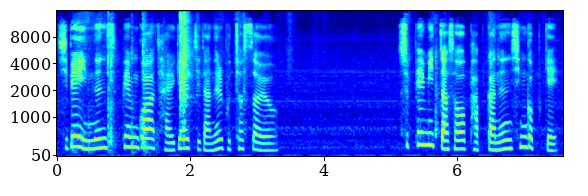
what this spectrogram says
집에 있는 스팸과 달걀지단을 붙였어요. 스팸이 짜서 밥가는 싱겁게.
